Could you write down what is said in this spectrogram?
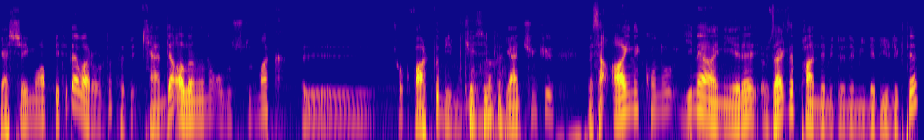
Ya şey muhabbeti de var orada tabii. Kendi alanını oluşturmak eee, çok farklı bir nokta. Kesinlikle. Yani çünkü mesela aynı konu yine aynı yere özellikle pandemi dönemiyle birlikte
